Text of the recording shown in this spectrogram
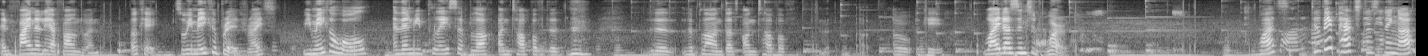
And finally I found one. Okay, so we make a bridge, right? We make a hole and then we place a block on top of the the the plant that's on top of the, oh okay why doesn't it work what did they patch this thing up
